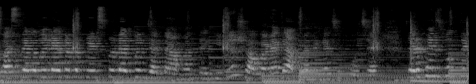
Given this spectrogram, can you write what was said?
ফার্স্ট টাকা বেল আইকনটা প্রেস করে রাখবেন, যাতে আমাদের ভিডিও সবার আগে আপনাদের কাছে পৌঁছায়। যারা ফেসবুক থেকে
